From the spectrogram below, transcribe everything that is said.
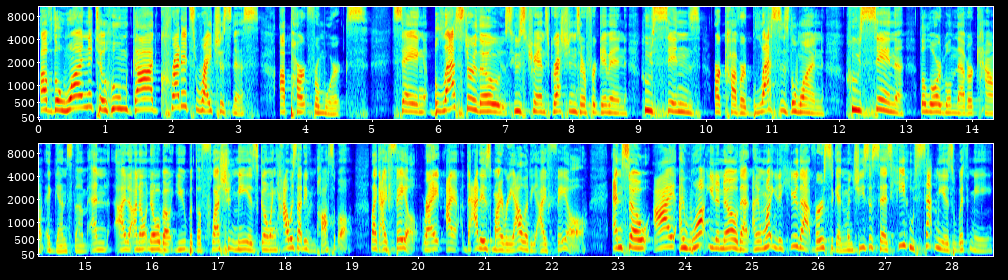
of the one to whom God credits righteousness apart from works saying, Blessed are those whose transgressions are forgiven, whose sins are covered. Blessed is the one whose sin the Lord will never count against them. And I, I, don't know about you, but the flesh in me is going, How is that even possible? Like, I fail, right? I, that is my reality. I fail. And so I, I want you to know that, I want you to hear that verse again when Jesus says, He who sent me is with me,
